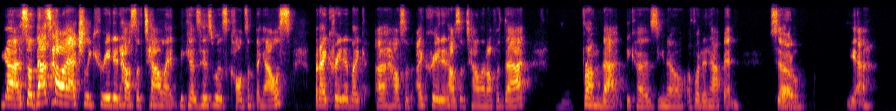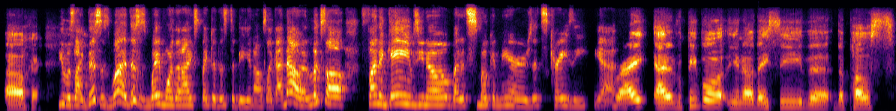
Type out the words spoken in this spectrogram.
yeah, so that's how I actually created House of Talent because his was called something else but I created like a house of I created House of Talent off of that mm-hmm. from that because you know of what had happened. So yeah. Oh, okay. He was like, "This is what this is way more than I expected this to be," and I was like, "I know it looks all fun and games, you know, but it's smoke and mirrors. It's crazy." Yeah. Right. Uh, people, you know, they see the the posts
